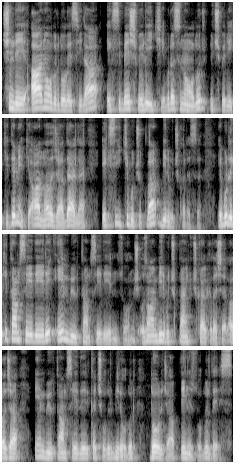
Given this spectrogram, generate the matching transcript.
Şimdi a ne olur dolayısıyla? Eksi 5 bölü 2. Burası ne olur? 3 bölü 2. Demek ki a'nın alacağı değerler eksi 2,5 ile 1,5 arası. E buradaki tam sayı değeri en büyük tam sayı değerini sormuş. O zaman 1,5'tan küçük arkadaşlar alacağı en büyük tam sayı değeri kaç olur? 1 olur. Doğru cevap denizde olur deriz.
